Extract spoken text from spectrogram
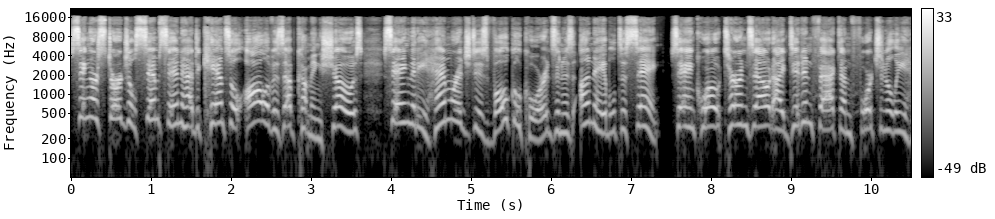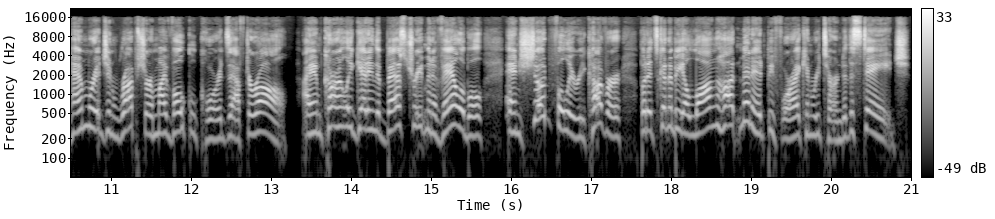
Singer Sturgill Simpson had to cancel all of his upcoming shows, saying that he hemorrhaged his vocal cords and is unable to sing. Saying, quote, turns out I did in fact unfortunately hemorrhage and rupture my vocal cords after all. I am currently getting the best treatment available and should fully recover, but it's going to be a long, hot minute before I can return to the stage.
